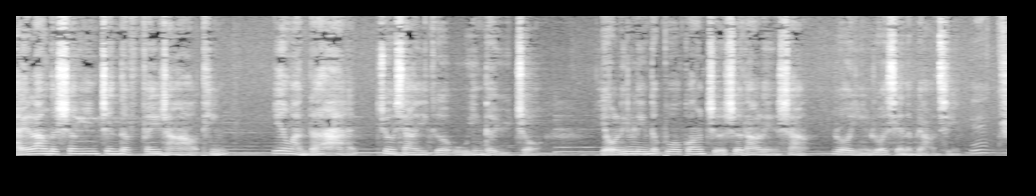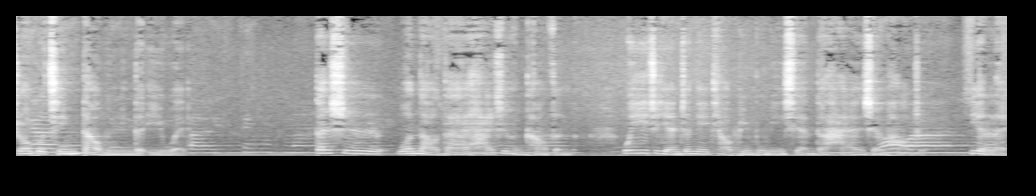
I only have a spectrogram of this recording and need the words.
海浪的声音真的非常好听，夜晚的海就像一个无垠的宇宙，有粼粼的波光折射到脸上，若隐若现的表情，说不清道不明的意味。但是我脑袋还是很亢奋的，我一直沿着那条并不明显的海岸线跑着。叶磊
